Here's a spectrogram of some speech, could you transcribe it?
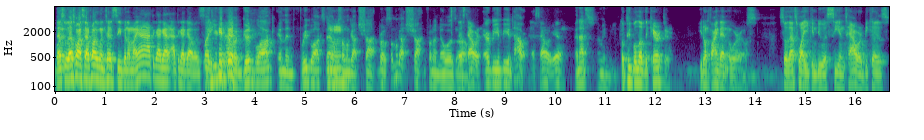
That's But- that's why I said I probably wouldn't touch C, but I'm like, ah, I think I got, I think I got one. C. Like you can have a good block, and then three blocks down, Mhm. someone got shot. Bro, someone got shot in front of Noah's That's um, Tower. Airbnb and Tower, that's Tower. Yeah. and that's, I mean, but people love the character. You don't find that nowhere else. So that's why you can do a C in tower because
